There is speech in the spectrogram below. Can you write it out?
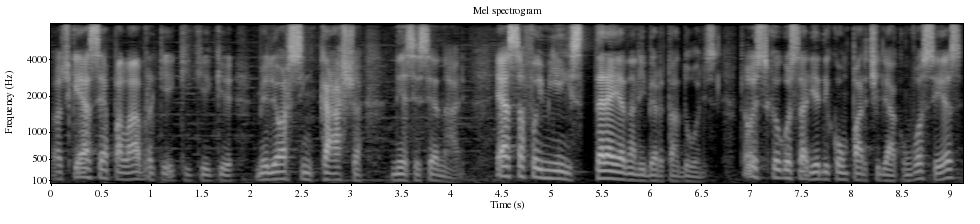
Acho que essa é a palavra que, que, que, melhor se encaixa nesse cenário. Essa foi minha estreia na Libertadores. Então, isso que eu gostaria de compartilhar com vocês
